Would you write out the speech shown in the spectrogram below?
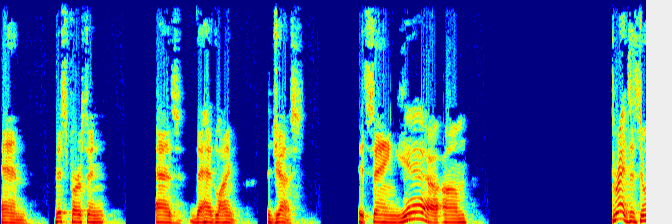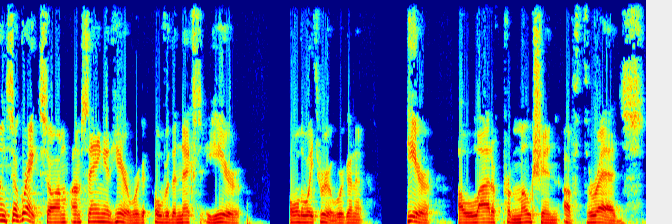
And this person, as the headline suggests, is saying, yeah, um, Threads is doing so great. So I'm, I'm saying it here. We're over the next year, all the way through. We're going to hear a lot of promotion of threads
